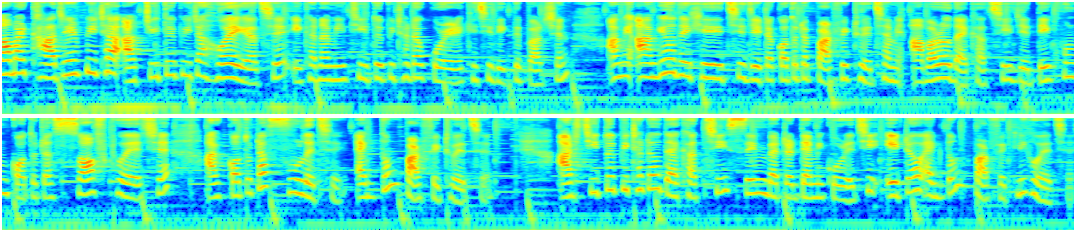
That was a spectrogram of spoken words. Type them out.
তো আমার খাজের পিঠা আর চিতই পিঠা হয়ে গেছে। এখানে আমি চিতই পিঠাটাও করে রেখেছি, দেখতে পাচ্ছেন। আমি আগেও দেখিয়েছি যে এটা কতটা পারফেক্ট হয়েছে, আমি আবারও দেখাচ্ছি যে দেখুন কতটা সফট হয়েছে আর কতটা ফুলেছে, একদম পারফেক্ট হয়েছে। আর চিতই পিঠাটাও দেখাচ্ছি সেম ব্যাটার দিয়ে আমি করেছি, এটাও একদম পারফেক্টলি হয়েছে।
